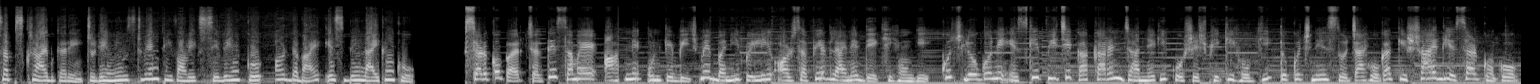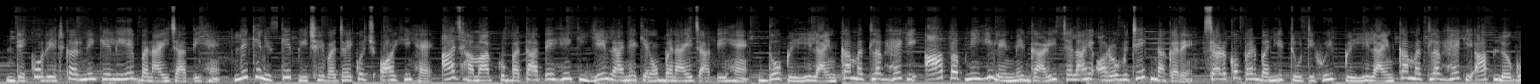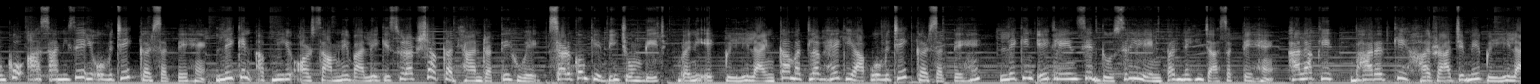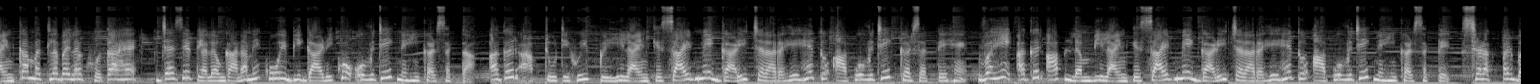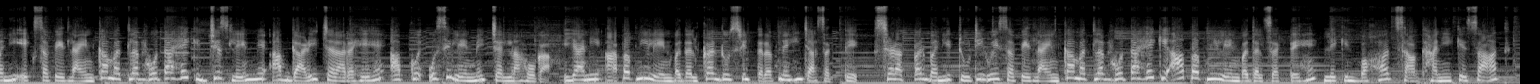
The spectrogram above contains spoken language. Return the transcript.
Subscribe करें। Today news twenty को और दबाए इस बेल आइकन को। सड़कों पर चलते समय आपने उनके बीच में बनी पीली और सफ़ेद लाइनें देखी होंगी। कुछ लोगों ने इसके पीछे का कारण जानने की कोशिश भी की होगी तो कुछ ने सोचा होगा कि शायद ये सड़कों को डेकोरेट करने के लिए बनाई जाती हैं, लेकिन इसके पीछे वजह कुछ और ही है। आज हम आपको बताते हैं कि ये लाइनें क्यों बनाई जाती हैं। दो पीली लाइन का मतलब है कि आप अपनी ही लेन में गाड़ी चलाएँ और ओवरटेक न करें। सड़कों पर बनी टूटी हुई पीली लाइन का मतलब है कि आप लोगों को आसानी से ओवरटेक कर सकते हैं। लेकिन अपनी और सामने वाले की सुरक्षा सुरक्षा का ध्यान रखते हुए सड़कों के बीचों बीच बनी एक पीली लाइन का मतलब है कि आप ओवरटेक कर सकते हैं, लेकिन एक लेन से दूसरी लेन पर नहीं जा सकते हैं। हालाँकि, भारत के हर राज्य में पीली लाइन का मतलब अलग होता है जैसे तेलंगाना में कोई भी गाड़ी को ओवरटेक नहीं कर सकता। अगर आप टूटी हुई पीली लाइन के साइड में गाड़ी चला रहे हैं तो आप ओवरटेक कर सकते हैं। वहीं अगर आप लंबी लाइन के साइड में गाड़ी चला रहे हैं तो आप ओवरटेक नहीं कर सकते। सड़क पर बनी एक सफ़ेद लाइन का मतलब होता है कि जिस लेन में आप गाड़ी चला रहे हैं, आपको उसी लेन में चलना होगा। यानी आप अपनी लेन बदल कर दूसरी तरफ़ नहीं जा सकते। सड़क पर बनी टूटी हुई सफ़ेद लाइन का मतलब होता है कि आप अपनी लेन बदल सकते हैं, लेकिन बहुत सावधानी के साथ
